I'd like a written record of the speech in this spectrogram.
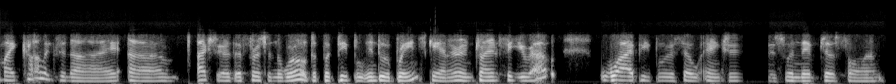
My colleagues and I um, actually are the first in the world to put people into a brain scanner and try and figure out why people are so anxious when they've just fallen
